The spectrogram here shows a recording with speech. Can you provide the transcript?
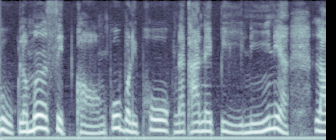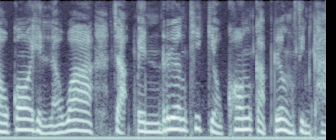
ถูกละเมิดสิทธิ์ของผู้บริโภคนะคะ ในปีนี้เนี่ยเราก็เห็นแล้วว่าจะเป็นเรื่องที่เกี่ยวข้องกับเรื่องของสินค้า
